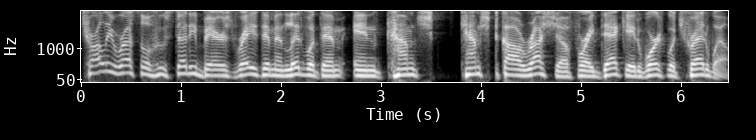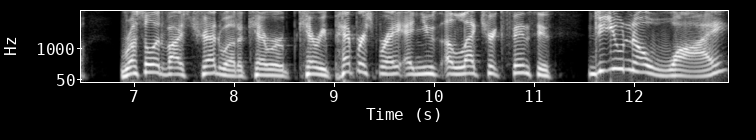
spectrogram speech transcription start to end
Charlie russell who studied bears raised them and lived with them in Kamch- kamchatka russia for a decade worked with treadwell. Russell advised treadwell to carry, carry pepper spray and use electric fences. Do you know why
